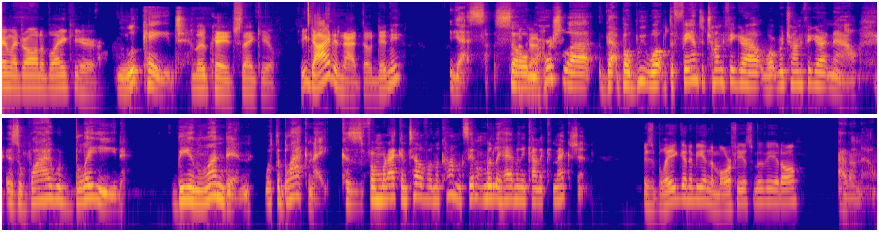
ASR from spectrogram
am I drawing a blank here? Luke Cage. Luke Cage, thank you. He died in that though, didn't he? Yes. So Okay. Mahershala, that but we what the fans are trying to figure out, what we're trying to figure out now is why would Blade be in London with the Black Knight? Because from what I can tell from the comics, they don't really have any kind of connection. Is Blade going to be in the Morbius movie at all? I don't know.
